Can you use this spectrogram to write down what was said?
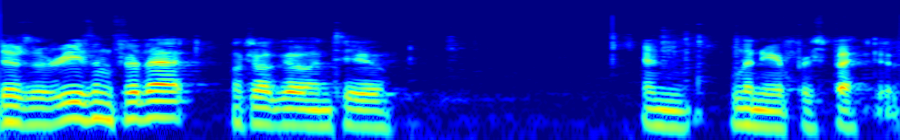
There's a reason for that, which I'll go into in linear perspective.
